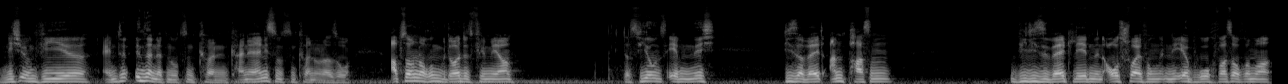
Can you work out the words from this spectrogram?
nicht irgendwie Internet nutzen können, keine Handys nutzen können oder so. Absonderung bedeutet vielmehr, dass wir uns eben nicht dieser Welt anpassen, wie diese Welt leben, in Ausschweifungen, in Ehebruch, was auch immer,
